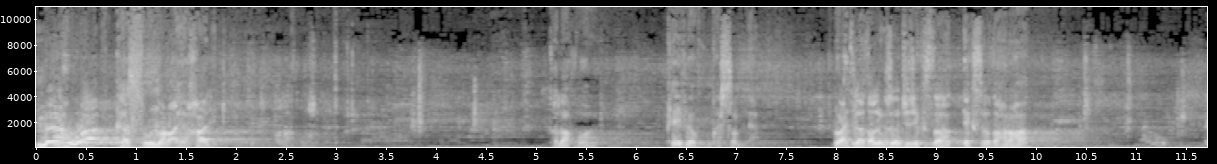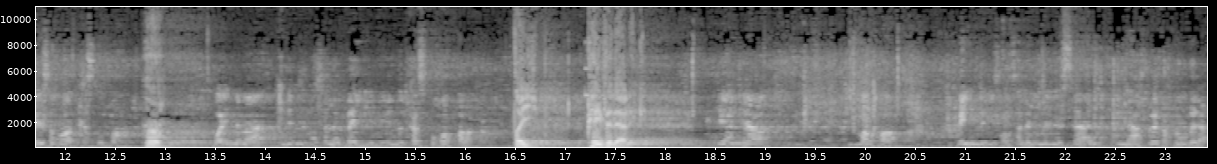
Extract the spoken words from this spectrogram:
ما هو كسر المرأة يا خالد؟ طلاقها كيف يكون كسر لها الواحد إذا طلق زوجته يكسر- ظهرها؟ ليس مراد كسر الظهر. ها؟ وإنما النبي صلى الله عليه وسلم بين بأن الكسر هو الطلاق. طيب كيف ذلك؟ لأن المرأة بين النبي صلى الله عليه وسلم ان الإنسان إنها خلقت من ضلع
